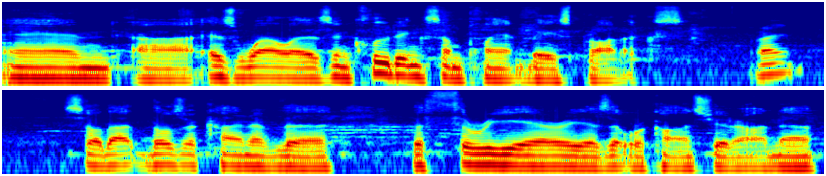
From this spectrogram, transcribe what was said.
and uh, as well as including some plant based products, right? So that those are kind of the the three areas that we're concentrated on now.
